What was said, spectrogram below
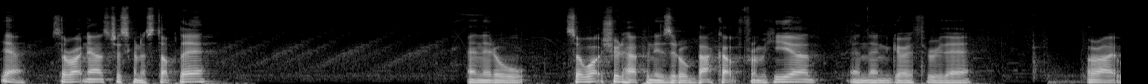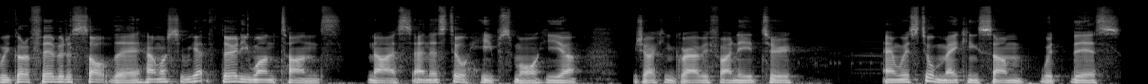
Yeah, so right now it's just going to stop there. And it'll... So what should happen is it'll back up from here and then go through there. Alright, we got a fair bit of salt there. How much did we get? 31 tons. Nice. And there's still heaps more here, which I can grab if I need to. And we're still making some with this.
